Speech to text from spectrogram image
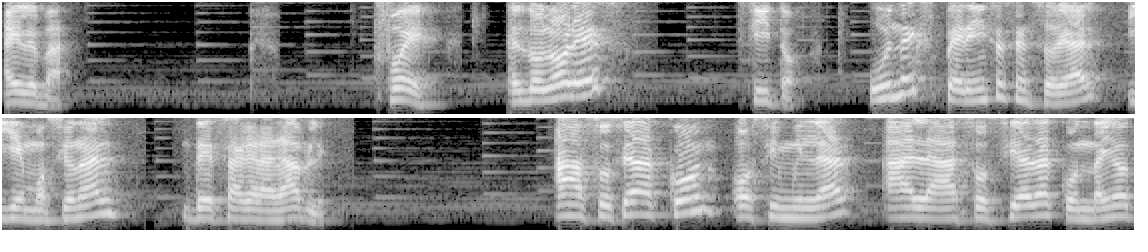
ahí les va. Fue, el dolor es, cito, una experiencia sensorial y emocional desagradable. Asociada con o similar a la asociada con daño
